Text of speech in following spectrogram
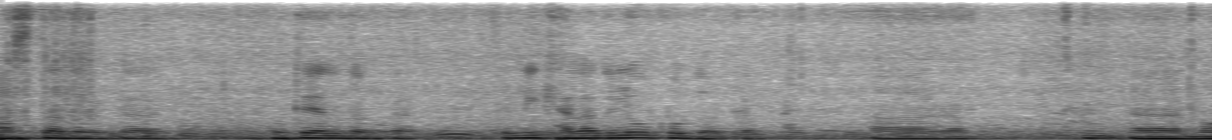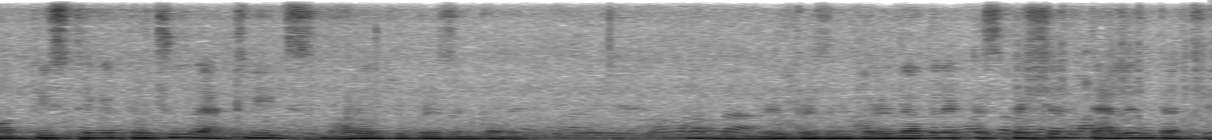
রাস্তা দরকার, হোটেল দরকার, তেমনি খেলাধুলোও খুব দরকার। আর নর্থ ইস্ট থেকে প্রচুর অ্যাথলিটস ভারত রিপ্রেজেন্ট করে। রিপ্রেজেন্ট করে। তাদের একটা স্পেশাল ট্যালেন্ট আছে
